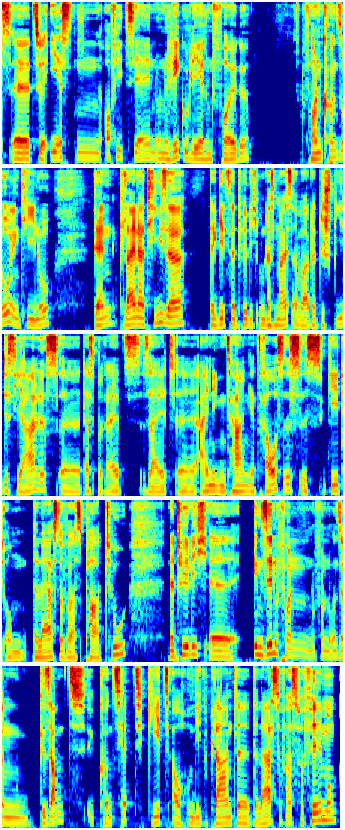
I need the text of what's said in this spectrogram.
uns äh, zur ersten offiziellen und regulären Folge von Konsolenkino. Denn kleiner Teaser, da geht es natürlich um das meist erwartete Spiel des Jahres, äh, das bereits seit äh, einigen Tagen jetzt raus ist. Es geht um The Last of Us Part 2. Natürlich äh, im Sinne von, von unserem Gesamtkonzept geht es auch um die geplante The Last of Us Verfilmung.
